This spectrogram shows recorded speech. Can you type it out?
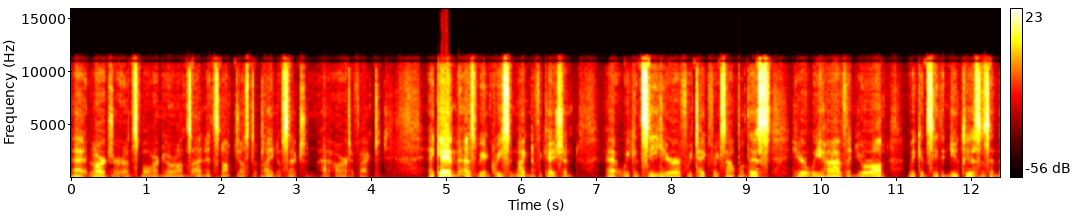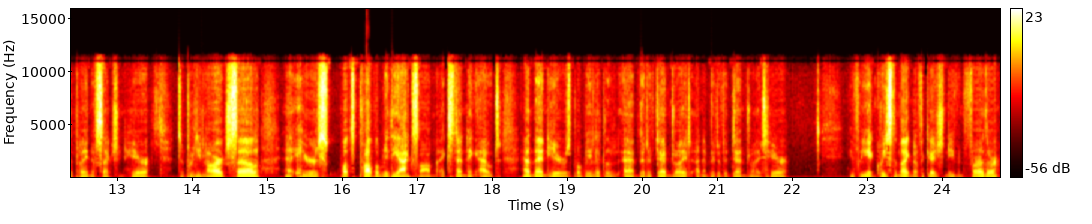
uh, larger and smaller neurons and it's not just a plane of section uh, artifact. Again, as we increase in magnification, uh, we can see here, if we take for example this, here we have a neuron, we can see the nucleus is in the plane of section here. It's a pretty large cell. Uh, here's what's probably the axon extending out, and then here's probably a little uh, bit of dendrite and a bit of a dendrite here. If we increase the magnification even further,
